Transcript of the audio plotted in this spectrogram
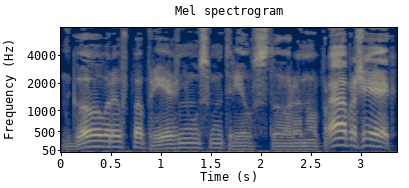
Говоров по-прежнему смотрел в сторону. «Прапорщик!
